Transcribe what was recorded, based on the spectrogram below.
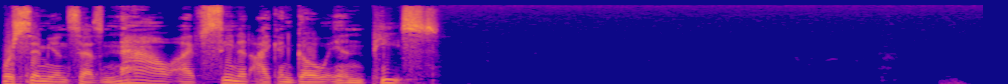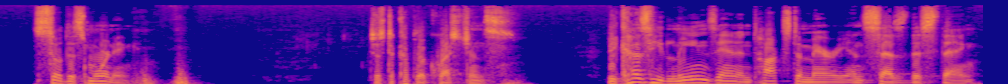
where Simeon says, now I've seen it, I can go in peace. So this morning, just a couple of questions. Because he leans in and talks to Mary and says this thing,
